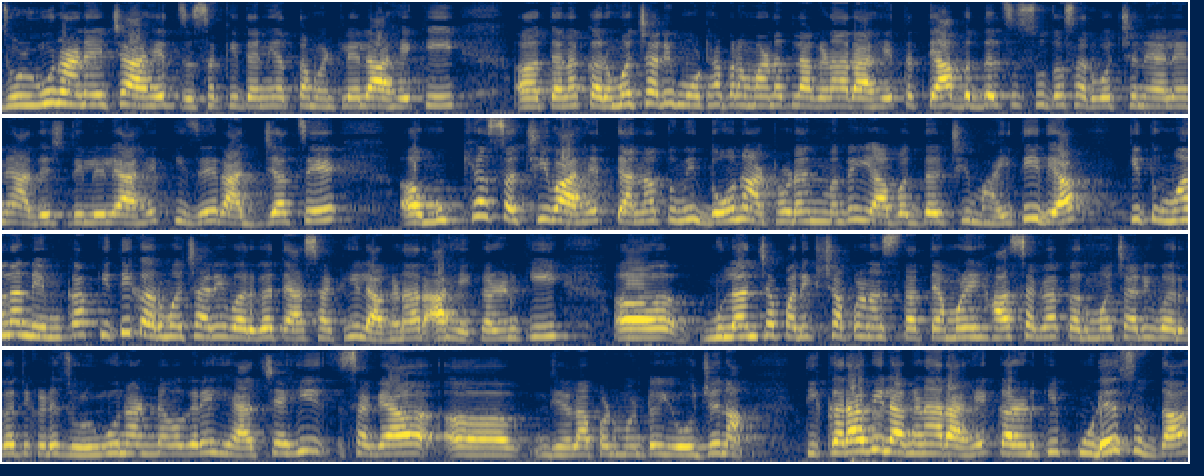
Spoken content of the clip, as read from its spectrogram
जुळवून आणायच्या आहेत. जसं की त्यांनी आता म्हटलेलं आहे की त्यांना कर्मचारी मोठ्या प्रमाणात लागणार आहे. तर त्याबद्दलचे सुद्धा सर्वोच्च न्यायालयाने आदेश दिलेले आहेत की जे राज्याचे मुख्य सचिव आहेत त्यांना तुम्ही दोन आठवड्यांमध्ये याबद्दलची माहिती द्या की तुम्हाला नेमका किती कर्मचारी वर्ग त्यासाठी लागणार आहे. कारण की मुलांच्या परीक्षा पण असतात त्यामुळे हा सगळा कर्मचारी वर्ग तिकडे जुळवून आणणं वगैरे ह्याच्याही सगळ्या ज्याला आपण म्हणतो योजना ती करावी लागणार आहे. कारण की पुढे सुद्धा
